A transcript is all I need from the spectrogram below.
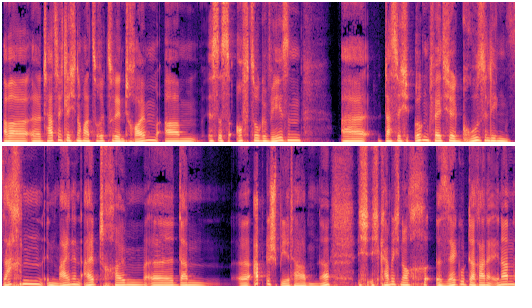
Aber äh, tatsächlich nochmal zurück zu den Träumen, ähm, ist es oft so gewesen, äh, dass sich irgendwelche gruseligen Sachen in meinen Albträumen äh, dann äh, abgespielt haben. Ne? Ich, ich kann mich noch sehr gut daran erinnern,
